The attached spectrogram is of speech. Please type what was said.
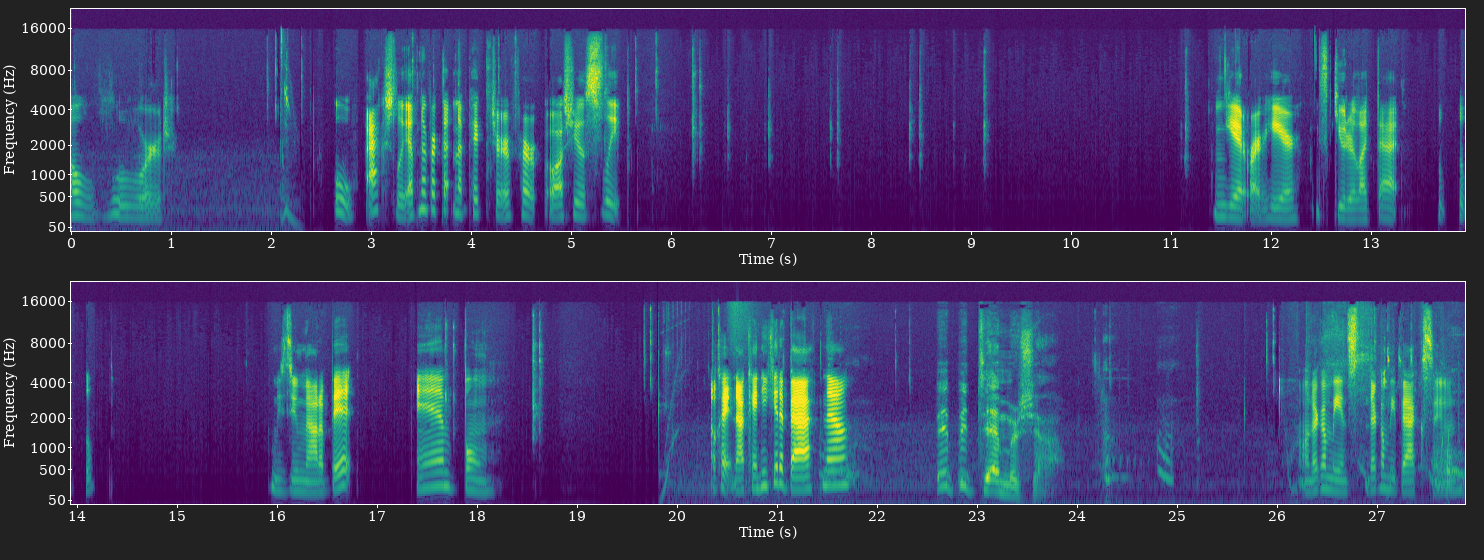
Oh, Lord. Ooh, actually, I've never gotten a picture of her while she was asleep. Yeah, right here. It's cuter like that. Oop, oop, oop. Let me zoom out a bit. And boom. Okay, now can he get a bath now? Bipitemmersha. Oh, they're gonna be in, they're gonna be back soon.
